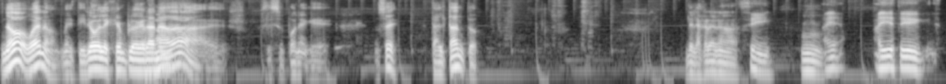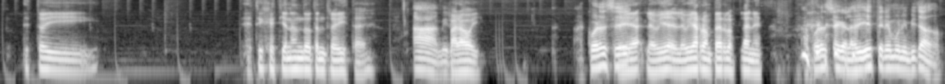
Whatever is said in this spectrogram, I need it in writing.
No, bueno, me tiró el ejemplo de Perdón. Granada. eh, Se supone que, no sé, está al tanto de las granadas. Sí. Mm. Ahí, ahí estoy, estoy, estoy gestionando otra entrevista eh, Ah, mira, para hoy. Le voy, acuérdese, a, le voy a- le voy a romper los planes. acuérdese que a las 10 tenemos un invitado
